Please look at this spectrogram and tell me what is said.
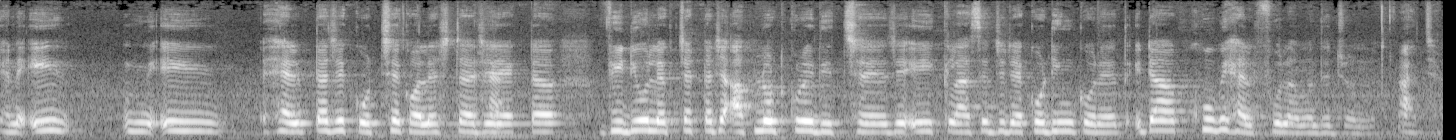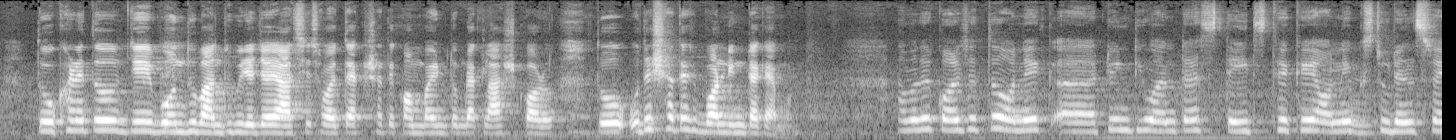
মানে এই এই হেল্পটা যে করছে কলেজটা যে হ্যাঁ। একটা ভিডিও লেকচারটা যে আপলোড করে দিচ্ছে যে এই ক্লাসের যে রেকর্ডিং করে এটা খুবই হেল্পফুল আমাদের জন্য। আচ্ছা। তো ওখানে তো যে বন্ধু বান্ধবীরা যারা আছে সবাই তো একসাথে কম্বাইন তোমরা ক্লাস করো। তো ওদের সাথে বন্ডিংটা কেমন? আমাদের কলেজে তো অনেক টোয়েন্টি ওয়ানটা স্টেটস থেকে অনেক স্টুডেন্টসরা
